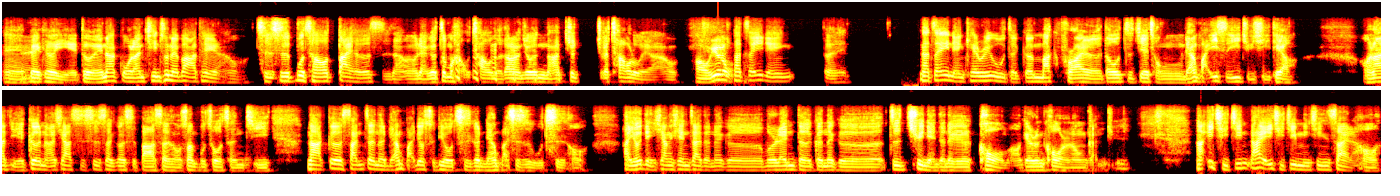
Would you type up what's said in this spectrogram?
哎，贝克爷对，那果然青春的霸退然后，此时不抄待何时？然后两个这么好抄的，当然就拿就这个抄了呀。好用。那这一年对，那这一年 Carry Wood 跟 Mark Pryor 都直接从两百一十一局起跳。哦，那也各拿下十四胜跟十八胜哦，算不错成绩。那各三振了两百六十六次跟两百四十五次哦，还有点像现在的那个 Verlander 跟那个是去年的那个 Cole 嘛 g a r e n Cole 的那种感觉。那一起进，他也一起进明星赛了哈。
